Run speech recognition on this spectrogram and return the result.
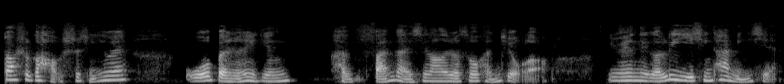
倒是个好事情，因为我本人已经很反感新浪的热搜很久了，因为那个利益性太明显，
